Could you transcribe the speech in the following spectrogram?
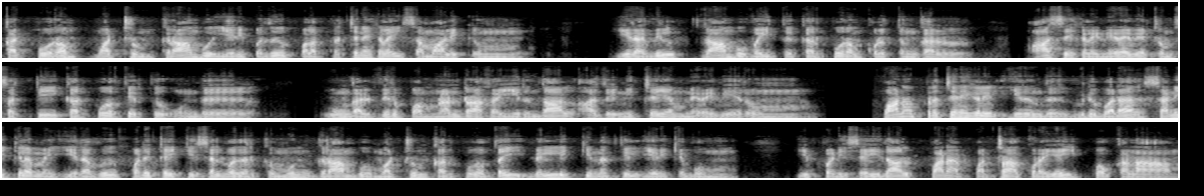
கற்பூரம் மற்றும் கிராம்பு எரிப்பது பல பிரச்சனைகளை சமாளிக்கும். இரவில் கிராம்பு வைத்து கற்பூரம் கொளுத்துங்கள். ஆசைகளை நிறைவேற்றும் சக்தி கற்பூரத்திற்கு உண்டு. உங்கள் விருப்பம் நன்றாக இருந்தால் அது நிச்சயம் நிறைவேறும். பண பிரச்சனைகளில் இருந்து விடுபட சனிக்கிழமை இரவு படுக்கைக்கு செல்வதற்கு முன் கிராம்பு மற்றும் கற்பூரத்தை வெள்ளிக் கிண்ணத்தில் எரிக்கவும். இப்படி செய்தால் பண பற்றாக்குறையை போக்கலாம்.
